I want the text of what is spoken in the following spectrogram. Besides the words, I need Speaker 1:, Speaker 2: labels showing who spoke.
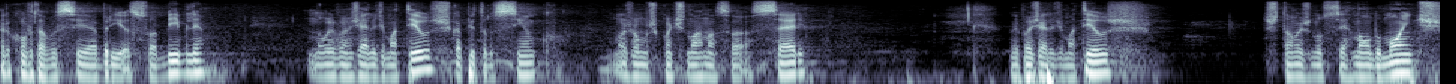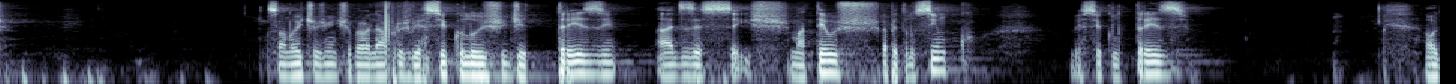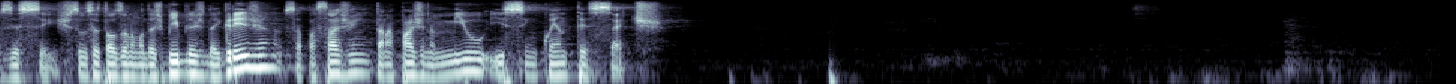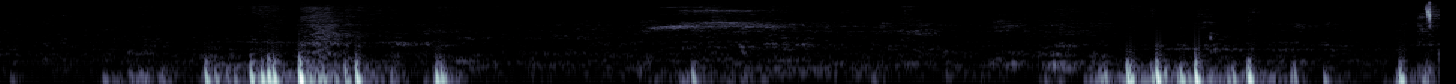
Speaker 1: Quero convidar você a abrir a sua Bíblia no Evangelho de Mateus, capítulo 5. Nós vamos continuar nossa série no Evangelho de Mateus. Estamos no Sermão do Monte. Essa noite a gente vai olhar para os versículos de 13 a 16. Mateus, capítulo 5, versículo 13 ao 16. Se você está usando uma das Bíblias da igreja, essa passagem está na página 1057.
